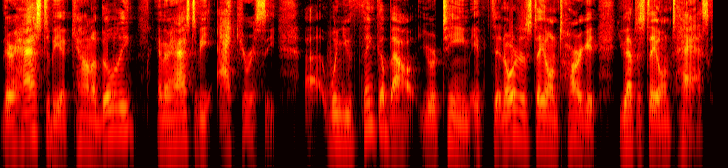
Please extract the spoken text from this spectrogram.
There has to be accountability and there has to be accuracy. Uh, when you think about your team, if in order to stay on target, you have to stay on task.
